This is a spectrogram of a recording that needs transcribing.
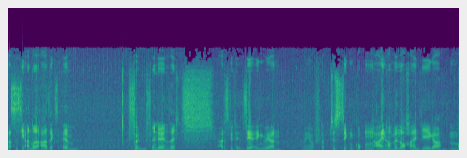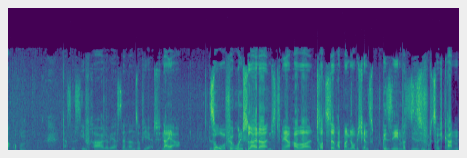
Das ist die andere A6M 5 in der Hinsicht. Ja, das wird sehr eng werden. Wenn wir auf Statistiken gucken. Einen haben wir noch, einen Jäger. Hm, mal gucken. Das ist die Frage, wer es denn dann so wird. Naja. So, für uns leider nichts mehr, aber trotzdem hat man, glaube ich, ganz gut gesehen, was dieses Flugzeug kann.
